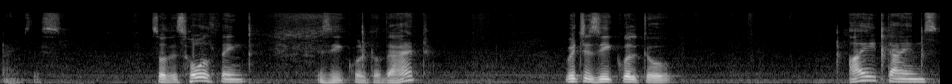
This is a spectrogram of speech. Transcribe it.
times this. So, this whole thing is equal to that which is equal to i times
